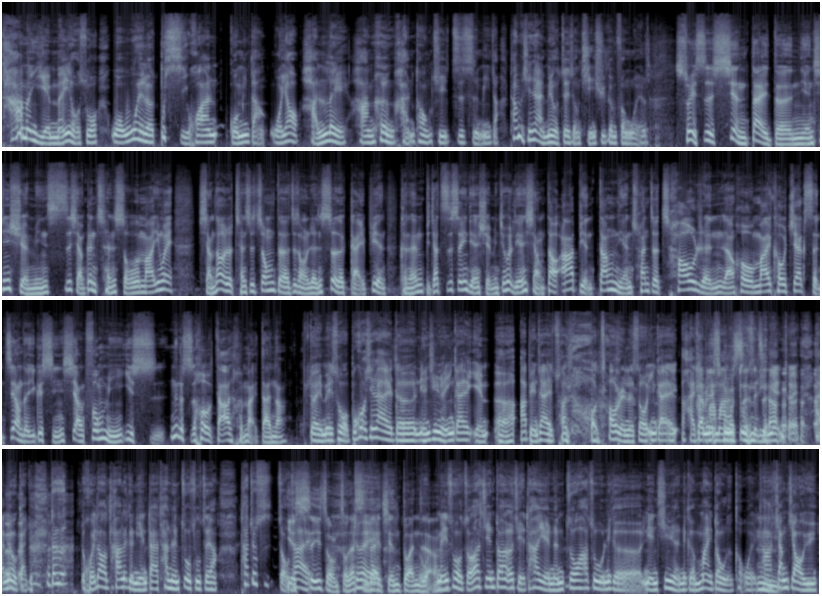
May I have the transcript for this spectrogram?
他们也没有说我为了不喜欢国民党，我要含泪、含恨、含痛去支持民进党。他们现在也没有这种情绪跟氛围了。所以是现代的年轻选民思想更成熟了吗？因为想到陈时中的这种人设的改变，可能比较资深一点的选民就会联想到阿扁当年穿着超人，然后 Michael Jackson 这样的一个形象风靡一时，那个时候大家很买单呐、对，没错。不过现在的年轻人应该也呃，阿扁在穿超超人的时候，应该 还在妈妈的肚子里面，对，还没有感觉。但是回到他那个年代，他能做出这样，他就是走在也是一种走在时代尖端这样。没错，走到尖端，而且他也能抓住那个年轻人那个脉动的口味。他相较于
